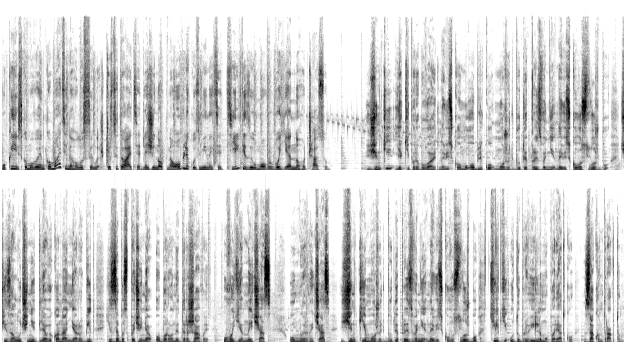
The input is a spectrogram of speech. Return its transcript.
У київському воєнкоматі наголосили, що ситуація для жінок на обліку зміниться тільки за умови воєнного часу. Жінки, які перебувають на військовому обліку, можуть бути призвані на військову службу чи залучені для виконання робіт із забезпечення оборони держави у воєнний час. У мирний час жінки можуть бути призвані на військову службу тільки у добровільному порядку за контрактом.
